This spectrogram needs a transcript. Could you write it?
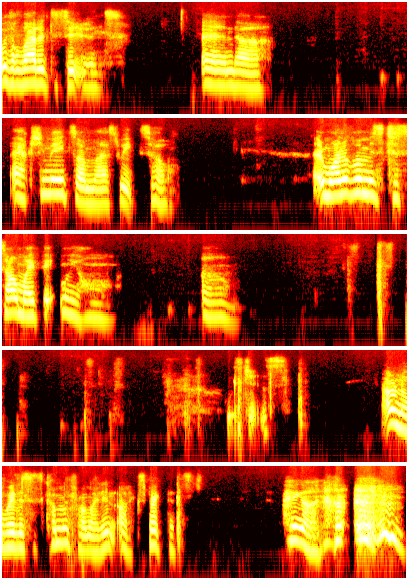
with a lot of decisions, and uh, I actually made some last week. So, and one of them is to sell my family home. Um, which is, I don't know where this is coming from. I did not expect this. Hang on.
